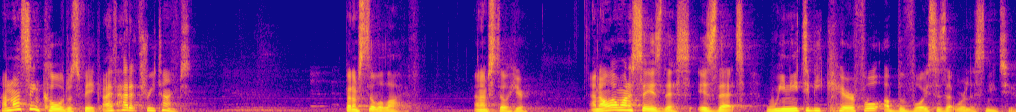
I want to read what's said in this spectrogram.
I'm not saying COVID was fake, I've had it three times, but I'm still alive and I'm still here. And all I want to say is this is that we need to be careful of the voices that we're listening to.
